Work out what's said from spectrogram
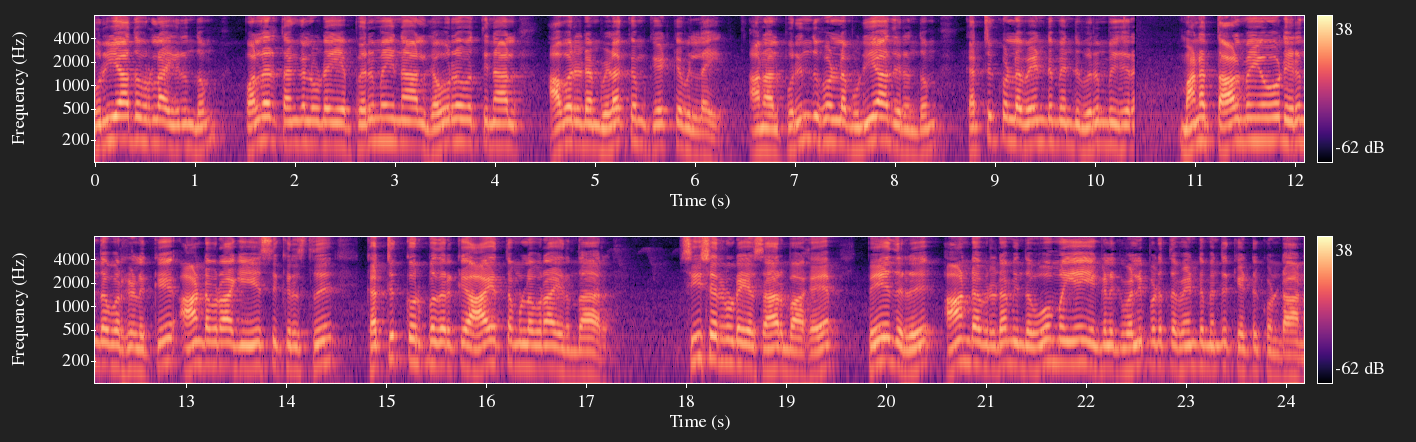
புரியாதவர்களாக இருந்தும் பலர் தங்களுடைய பெருமையினால் கௌரவத்தினால் அவரிடம் விளக்கம் கேட்கவில்லை. ஆனால் புரிந்து கொள்ள முடியாதிருந்தும் கற்றுக்கொள்ள வேண்டும் என்று விரும்புகிற மனத்தாழ்மையோடு இருந்தவர்களுக்கு ஆண்டவராகிய இயேசு கிறிஸ்து கற்றுக் கொடுப்பதற்கு ஆயத்தமுள்ளவராய் இருந்தார் சீஷர்களுடைய சார்பாக பேதரு ஆண்டவரிடம் இந்த ஓமையை எங்களுக்கு வெளிப்படுத்த வேண்டும் என்று கேட்டுக்கொண்டான்.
